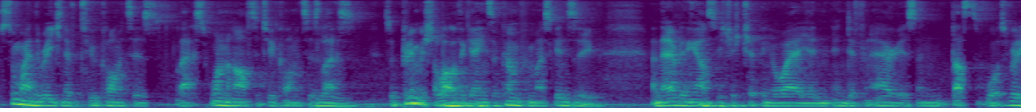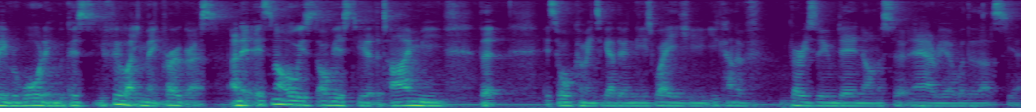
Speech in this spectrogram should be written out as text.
somewhere in the region of two kilometers less, one and a half to two kilometers mm. less. So pretty much a lot of the gains have come from my skin suit and then everything else is just chipping away in, in different areas and that's what's really rewarding because you feel like you make progress. And it, it's not always obvious to you at the time you, that it's all coming together in these ways. You, you kind of very zoomed in on a certain area whether that's yeah,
